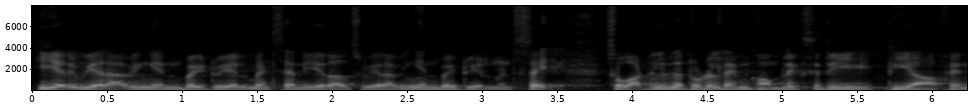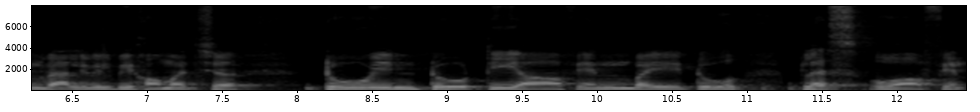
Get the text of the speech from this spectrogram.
here we are having n by 2 elements and here also we are having n by 2 elements right? So what will be the total time complexity? T of n value will be how much? 2 into t of n by 2 plus o of n.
